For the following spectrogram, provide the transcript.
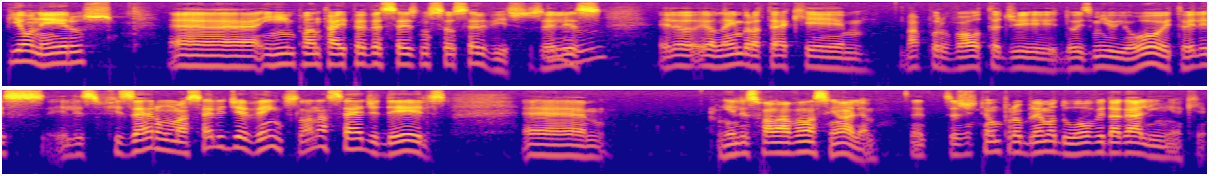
pioneiros é, em implantar IPv6 nos seus serviços. Eles, uhum. ele, eu lembro até que lá por volta de 2008 eles, eles fizeram uma série de eventos lá na sede deles. É, e eles falavam assim, olha, a gente tem um problema do ovo e da galinha aqui.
